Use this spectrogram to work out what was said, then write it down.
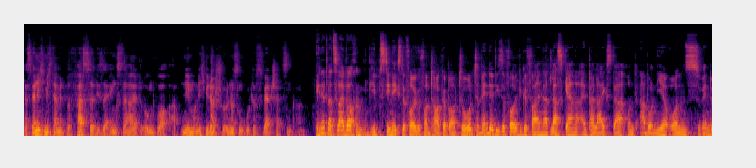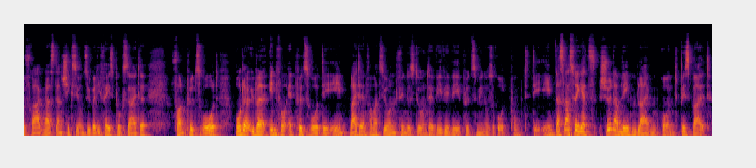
dass wenn ich mich damit befasse, diese Ängste halt irgendwo auch abnehmen und ich wieder Schönes und Gutes wertschätzen kann. In etwa zwei Wochen gibt es die nächste Folge von Talk About Tod. Wenn dir diese Folge gefallen hat, lass gerne ein paar Likes da und abonniere uns. Wenn du Fragen hast, dann schick sie uns über die Facebook-Seite von Pützroth oder über info.pützroth.de. Weitere Informationen findest du unter www.pütz-roth.de. Das war's für jetzt. Schön am Leben bleiben und bis bald.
